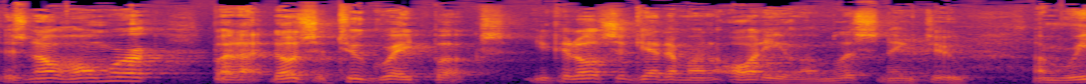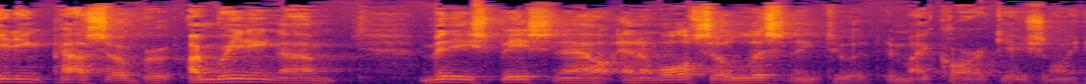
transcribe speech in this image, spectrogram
there's no homework, but uh, those are two great books. You could also get them on audio. I'm listening to, I'm reading Passover, I'm reading um, Mideast Beast now, and I'm also listening to it in my car occasionally.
